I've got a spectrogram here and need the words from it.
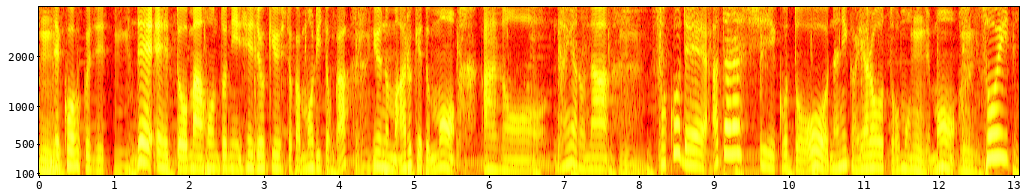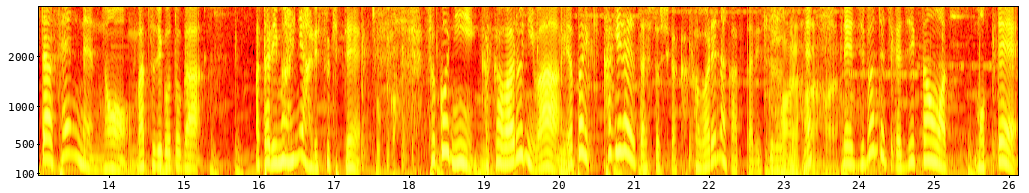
うん。で興福寺、うん。で、えーとまあ、本当に平城宮司とか森とかいうのもあるけども、あのーなんやろな、うん。そこで新しいことを何かやろうと思っても、そういった千年の祭りごとが当たり前にありすぎて。そこに関わるには、うん。やっぱり限られた人しか関われなかったりするんですね。で自分たちが時間を持って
